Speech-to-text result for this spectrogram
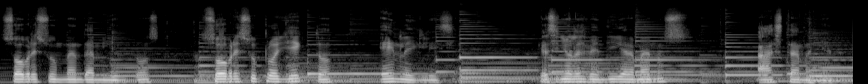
sobre sus mandamientos, sobre su proyecto en la iglesia. Que el Señor les bendiga, hermanos. Hasta mañana.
